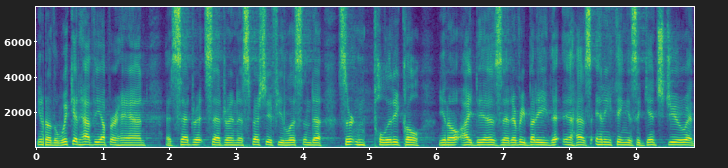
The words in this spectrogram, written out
you know, the wicked have the upper hand, et cetera, et cetera. And especially if you listen to certain political, you know, ideas that everybody that has anything is against you and,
